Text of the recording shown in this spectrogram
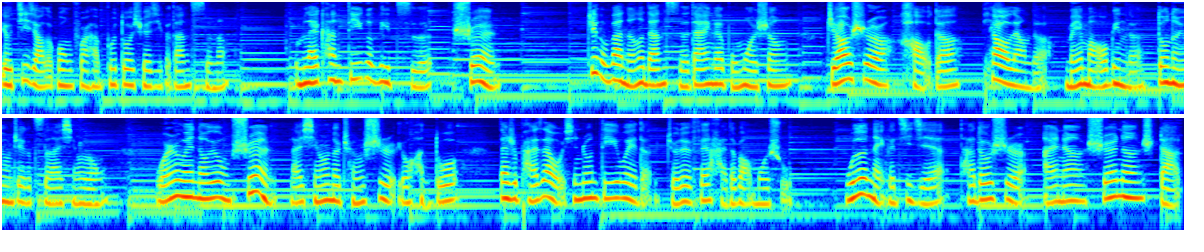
有计较的功夫，还不如多学几个单词呢。我们来看第一个例词：schön。这个万能的单词大家应该不陌生，只要是好的、漂亮的、没毛病的，都能用这个词来形容。我认为能用 schön 来形容的城市有很多。但是排在我心中第一位的，绝对非海德堡莫属。无论哪个季节，它都是 eine schöne Stadt，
